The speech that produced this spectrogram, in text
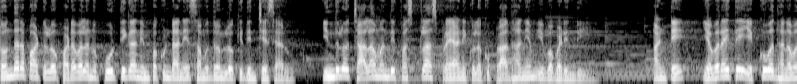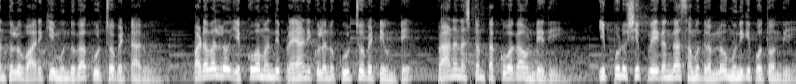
తొందరపాటులో పడవలను పూర్తిగా నింపకుండానే సముద్రంలోకి దించేశారు. ఇందులో చాలామంది ఫస్ట్ క్లాస్ ప్రయాణికులకు ప్రాధాన్యం ఇవ్వబడింది. అంటే ఎవరైతే ఎక్కువ ధనవంతులు వారికి ముందుగా కూర్చోబెట్టారు. పడవల్లో ఎక్కువ మంది ప్రయాణికులను కూర్చోబెట్టి ఉంటే ప్రాణ నష్టం తక్కువగా ఉండేది. ఇప్పుడు షిప్ వేగంగా సముద్రంలో మునిగిపోతోంది.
